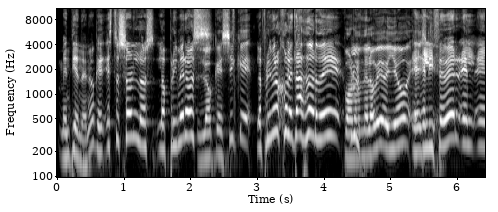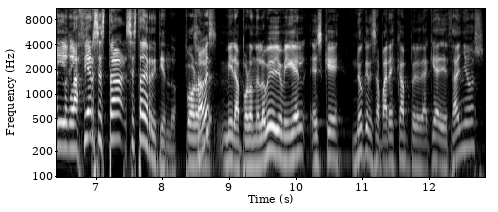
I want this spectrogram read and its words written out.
¿me entiendes, no? Que estos son los, los primeros. Lo que sí que, Los primeros coletazos de. por donde lo veo yo, el, es el iceberg, el, el glaciar se está, se está derritiendo. por ¿Sabes? donde- mira, por donde lo veo yo, Miguel, es que no que desaparezcan, pero de aquí a 10 años,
